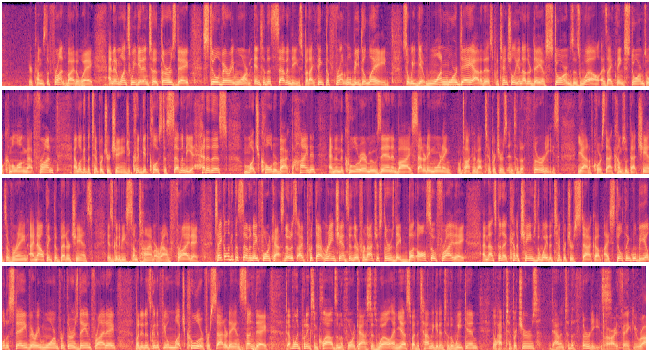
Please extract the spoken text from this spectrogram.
Here comes the front, by the way. And then once we get into Thursday, still very warm, into the 70s, but I think the front will be delayed. So we get one more day out of this, potentially another day of storms as well, as I think storms will come along that front. And look at the temperature change. It could get close to 70 ahead of this, much colder back behind it, and then the cooler air moves in, and by Saturday morning, we're talking about temperatures into the 30s. Yeah, and of course, that comes with that chance of rain. I now think the better chance is going to be sometime around Friday. Take a look at the seven day forecast. Notice I've put that rain chance in there for not just Thursday, but also Friday, and that's going to kind of change the way the temperatures stack up. I still think we'll be able to stay very warm for Thursday and Friday, but it is going to feel much cooler for Saturday and Sunday. Definitely putting some clouds in the forecast as well. And yes, by the time we get into the weekend, you'll have temperatures down into the 30s. All right, thank you, Robb.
